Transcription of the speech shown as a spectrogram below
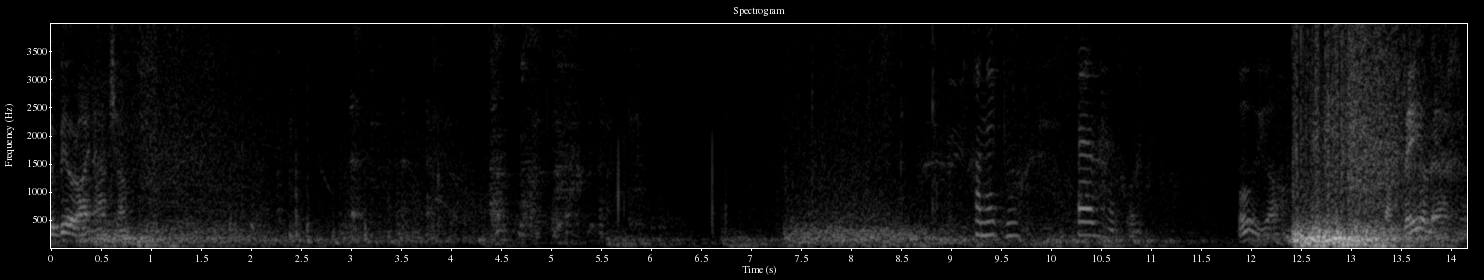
You'll be all right now, chum. Kan het nog erger worden? Oh ja, nog veel erger.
